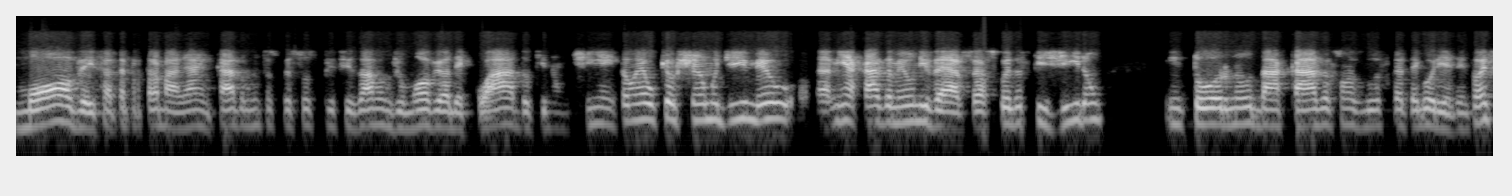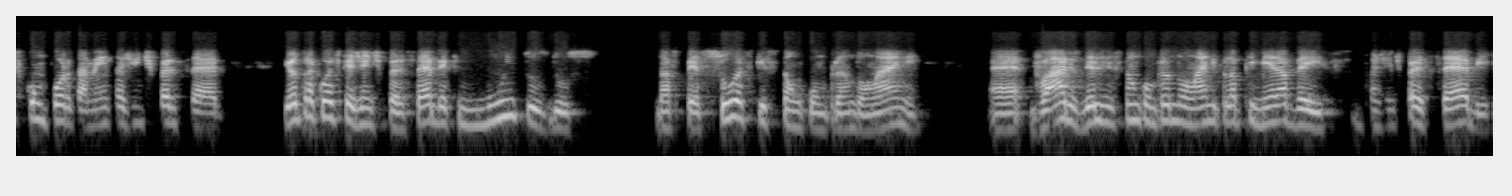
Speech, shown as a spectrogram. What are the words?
móveis, até para trabalhar em casa, muitas pessoas precisavam de um móvel adequado que não tinha. Então é o que eu chamo de meu, a minha casa, meu universo, é as coisas que giram em torno da casa são as duas categorias. Então esse comportamento a gente percebe. E outra coisa que a gente percebe é que muitos dos das pessoas que estão comprando online, é, vários deles estão comprando online pela primeira vez. Então a gente percebe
